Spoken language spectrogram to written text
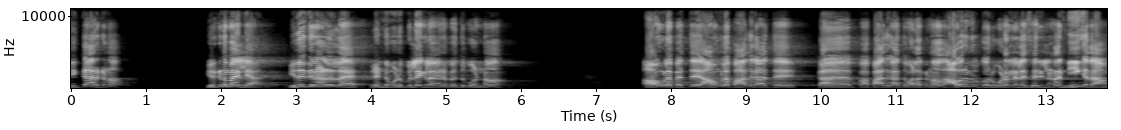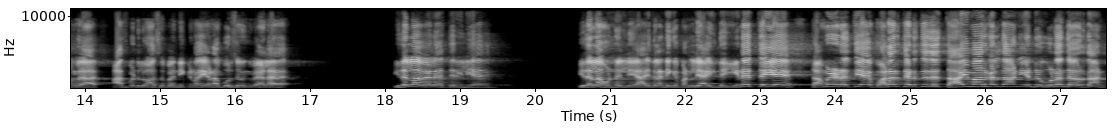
திக்கா இருக்கணும். இருக்கணுமா இல்லையா? இதுக்கு நாளில் ரெண்டு மூணு பிள்ளைங்களை வேற பெத்து போடணும். அவங்கள பெத்து அவங்கள பாதுகாத்து பா- பாதுகாத்து வளர்க்கணும். அவர்களுக்கு ஒரு உடல்நிலை சரியில்லைன்னா நீங்க தான் அவங்கள ஹாஸ்பிட்டல் வாசல் போய் நிற்கணும் ஏன்னா புருஷனுக்கு வேலை. இதெல்லாம் வேலையா தெரியலையே? இதெல்லாம் ஒன்றும் இல்லையா? இதெல்லாம் நீங்க பண்ணலையா? இந்த இனத்தையே தமிழினத்தையே வளர்த்தெடுத்தது தாய்மார்கள் தான் என்று உணர்ந்தவர் தான்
